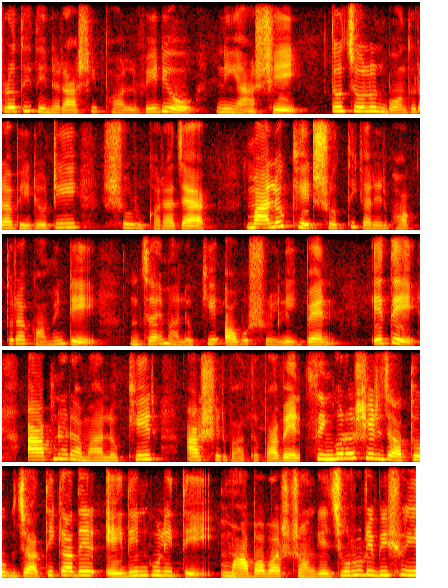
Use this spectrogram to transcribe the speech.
প্রতিদিন রাশিফল ভিডিও নিয়ে আসে। তো চলুন বন্ধুরা, ভিডিওটি শুরু করা যাক। মা লক্ষ্মীর সত্যিকারের ভক্তরা কমেন্টে জয় মালক্ষী অবশ্যই লিখবেন। এতে আপনারা মা লক্ষ্মীর আশীর্বাদ পাবেন। সিংহরাশির জাতক জাতিকাদের এই দিনগুলিতে মা বাবার সঙ্গে জরুরি বিষয়ে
